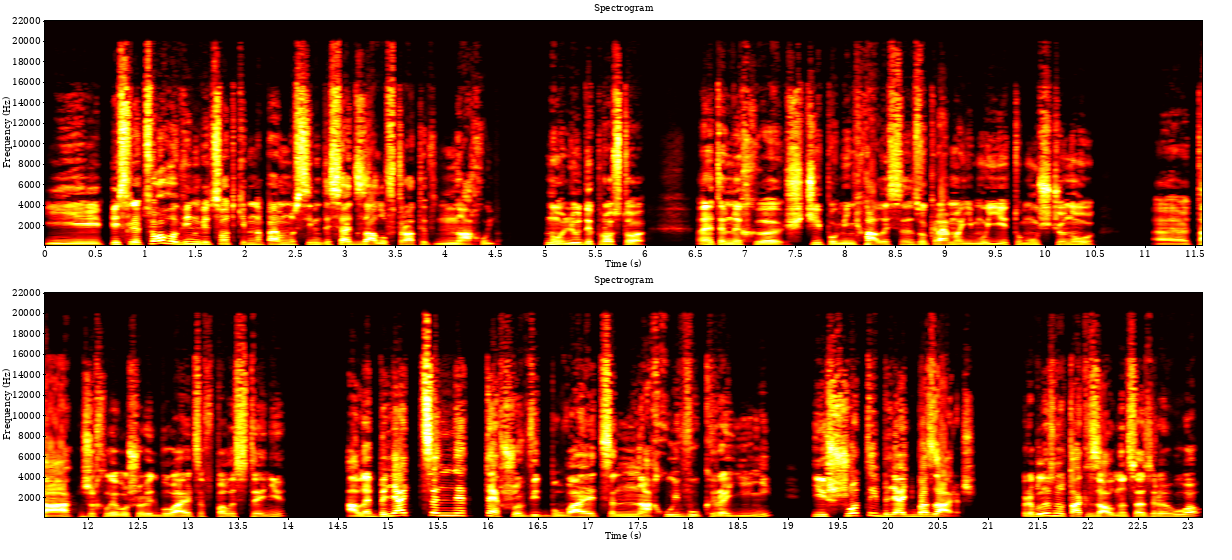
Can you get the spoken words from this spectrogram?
І після цього він відсотків, напевно, 70 залу втратив нахуй. Ну, люди просто, знаєте, в них е, щі помінялися, зокрема і мої, тому що, ну, е, та, жахливо, що відбувається в Палестині. Але, блядь, це не те, що відбувається нахуй в Україні. І що ти, блядь, базариш? Приблизно так зал на це зреагував.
